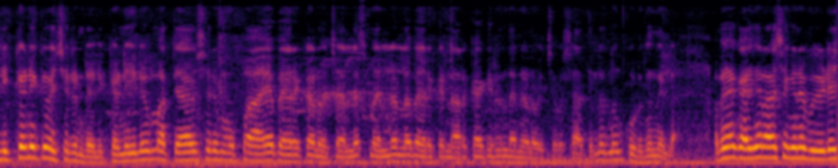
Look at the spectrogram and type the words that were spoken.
എലിക്കണിയൊക്കെ വെച്ചിട്ടുണ്ട്. എലിക്കണിയിലും അത്യാവശ്യം ഒരു മൂപ്പായ പേരക്കാണ് വെച്ചത്. നല്ല സ്മെല്ലുള്ള പേരക്കാണ് അറക്കാക്കരും തന്നെയാണ് വെച്ചത്. പക്ഷെ അതിലൊന്നും കൊടുക്കുന്നില്ല അപ്പോൾ ഞാൻ കഴിഞ്ഞ പ്രാവശ്യം ഇങ്ങനെ വീഡിയോ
